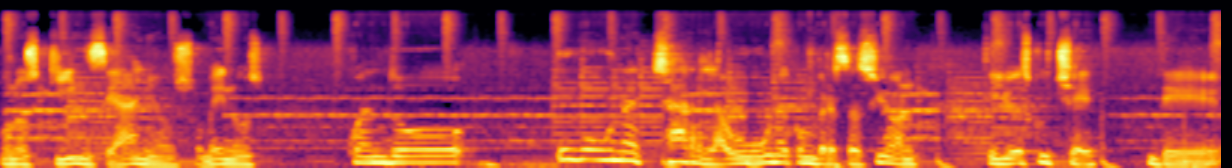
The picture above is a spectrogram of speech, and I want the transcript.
unos 15 años o menos cuando hubo una charla, hubo una conversación que yo escuché de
